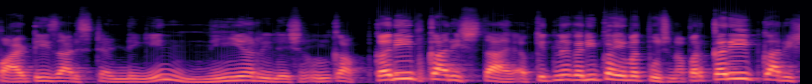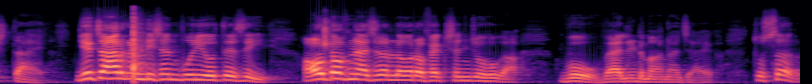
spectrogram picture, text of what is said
parties are standing in near relation उनका करीब का रिश्ता है। अब कितने करीब का, ये मत पूछना, पर करीब का रिश्ता है। ये चार कंडीशन पूरी होते से ही आउट ऑफ़ नेचुरल लव और अफेक्शन जो होगा, वो वैलिड माना जाएगा। तो सर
